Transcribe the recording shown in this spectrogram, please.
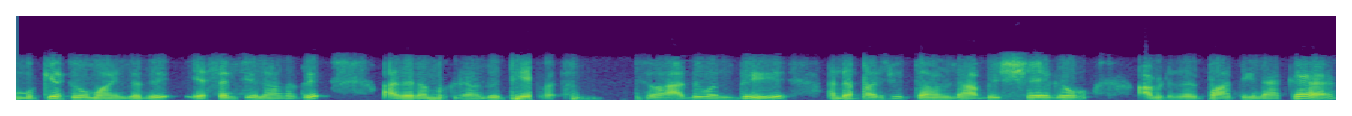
முக்கியத்துவம் வாய்ந்தது எசென்சியலானது அது நமக்கு வந்து தேவை. ஸோ அது வந்து அந்த பரிசுத்தாவோட அபிஷேகம் அப்படின்றது பார்த்தீங்கன்னாக்க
